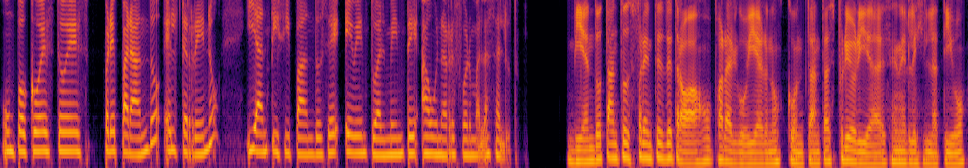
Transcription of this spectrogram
Un poco esto es preparando el terreno y anticipándose eventualmente a una reforma a la salud. Viendo tantos frentes de trabajo para el gobierno con tantas prioridades en el legislativo,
